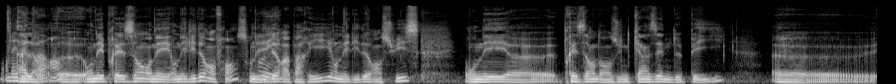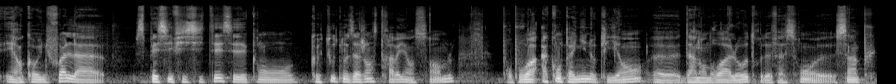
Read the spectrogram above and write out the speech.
On est Alors, hein. euh, on est présent, on est, on est leader en France, on est oui. leader à Paris, on est leader en Suisse, on est présent dans une quinzaine de pays. Et encore une fois, la spécificité, c'est qu que toutes nos agences travaillent ensemble pour pouvoir accompagner nos clients euh, d'un endroit à l'autre de façon euh, simple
